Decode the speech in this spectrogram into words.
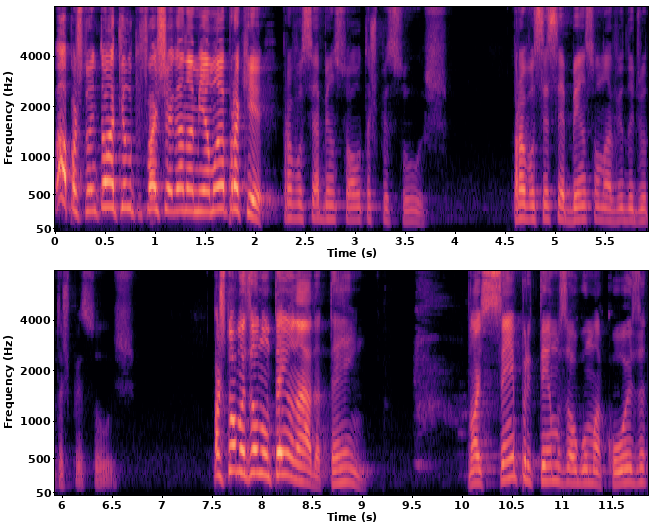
Ah, pastor, então aquilo que faz chegar na minha mão é para quê? Para você abençoar outras pessoas. para você ser bênção na vida de outras pessoas. Pastor, mas eu não tenho nada. Tem. Nós sempre temos alguma coisa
